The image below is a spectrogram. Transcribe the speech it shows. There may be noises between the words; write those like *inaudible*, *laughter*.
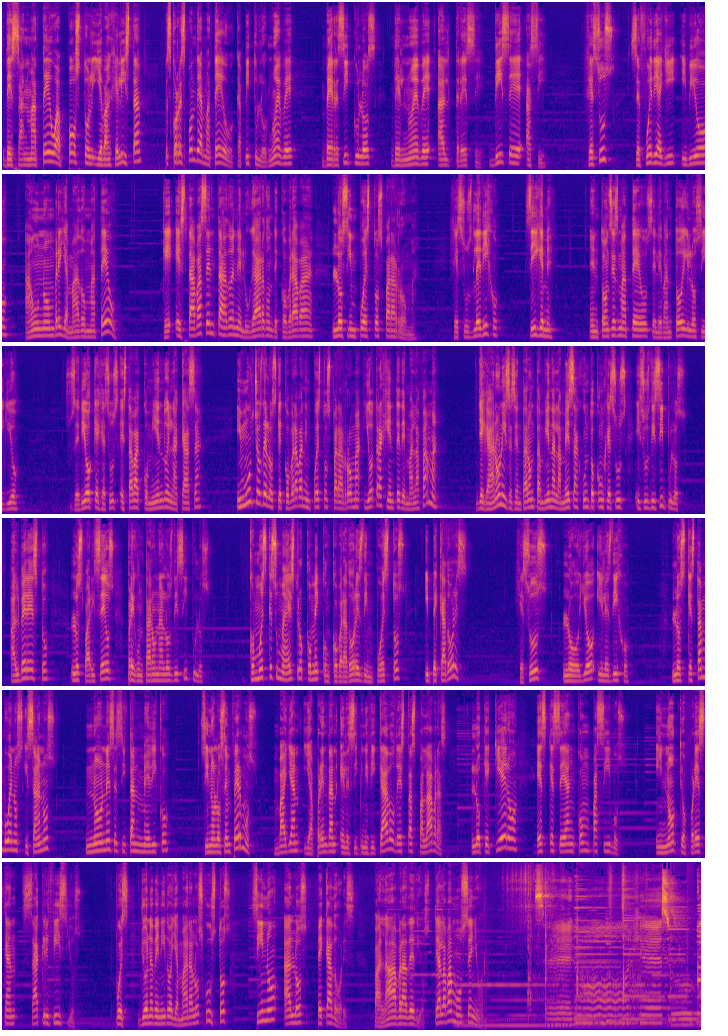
de San Mateo apóstol y evangelista, pues corresponde a Mateo capítulo 9, versículos del 9 al 13. Dice así, Jesús se fue de allí y vio a un hombre llamado Mateo, que estaba sentado en el lugar donde cobraba los impuestos para Roma. Jesús le dijo, sígueme. Entonces Mateo se levantó y lo siguió. Sucedió que Jesús estaba comiendo en la casa y muchos de los que cobraban impuestos para Roma y otra gente de mala fama llegaron y se sentaron también a la mesa junto con Jesús y sus discípulos. Al ver esto, los fariseos preguntaron a los discípulos, ¿cómo es que su maestro come con cobradores de impuestos y pecadores? Jesús lo oyó y les dijo, los que están buenos y sanos no necesitan médico, sino los enfermos. Vayan y aprendan el significado de estas palabras. Lo que quiero es que sean compasivos y no que ofrezcan sacrificios, pues yo no he venido a llamar a los justos, sino a los pecadores. Palabra de Dios. Te alabamos, Señor. Señor Jesucristo,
